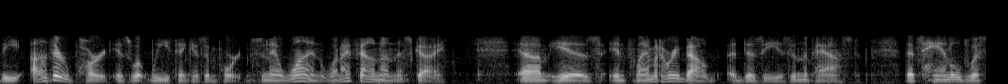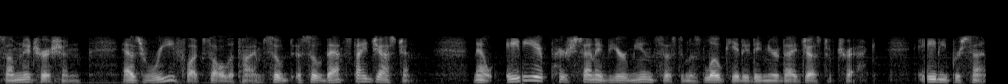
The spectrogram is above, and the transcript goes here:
The other part is what we think is important. So now one, what I found on this guy um, is inflammatory bowel disease in the past that's handled with some nutrition, has reflux all the time. So, so that's digestion. Now, 80% of your immune system is located in your digestive tract. 80%.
